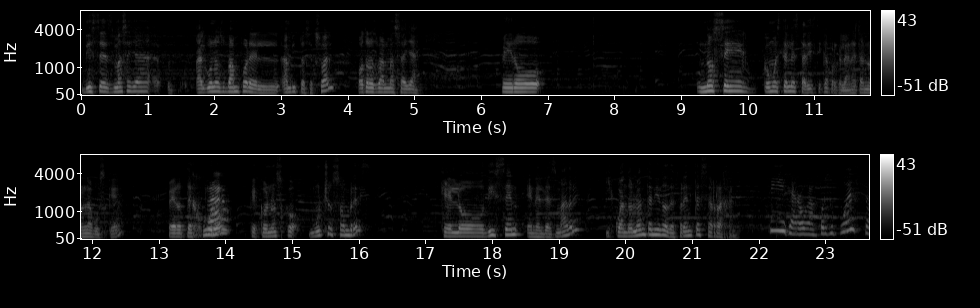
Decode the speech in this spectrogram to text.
Dices, más allá, algunos van por el ámbito sexual, otros van más allá. Pero no sé cómo está la estadística porque la neta no la busqué. Pero te juro que conozco muchos hombres que lo dicen en el desmadre y cuando lo han tenido de frente se rajan. Sí, se arrugan, por supuesto.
